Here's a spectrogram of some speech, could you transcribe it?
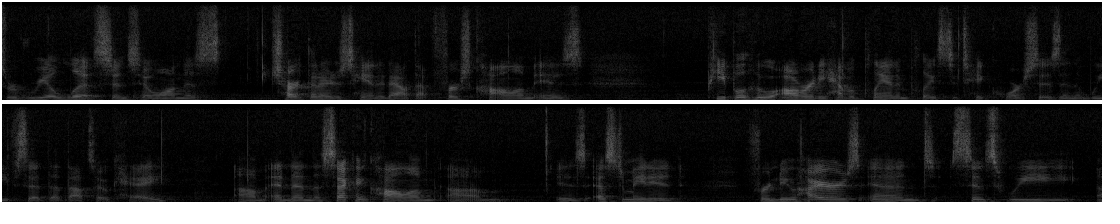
sort of real list. And so on this chart that I just handed out, that first column is people who already have a plan in place to take courses, and we've said that that's okay. Um, And then the second column um, is estimated for new hires, and since we uh,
